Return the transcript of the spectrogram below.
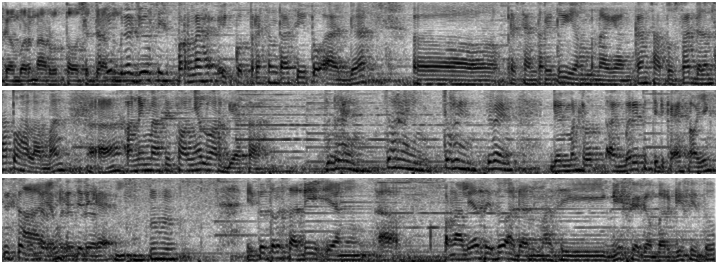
gambar Naruto sedang Tapi bener juga sih pernah ikut presentasi itu ada eh, presenter itu yang menayangkan satu slide dalam satu halaman Ah. animasi soundnya luar biasa. Jebreng, jebreng, jebreng, jebreng. Dan menurut Akbar itu jadi kayak annoying sih Ah, iya, sebenarnya. bener, jadi bener. kayak Mm-mm. mhm. itu terus tadi yang uh, pernah lihat itu ada animasi GIF ya gambar GIF itu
